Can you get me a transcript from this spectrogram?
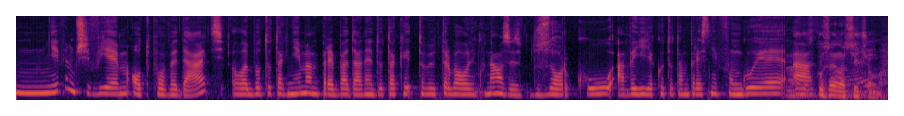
Neviem, či viem odpovedať, lebo to tak nemám prebadané do také, to by trebalo nejakú naozaj vzorku a vedieť, ako to tam presne funguje. A, a skúsenosti, čo má.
